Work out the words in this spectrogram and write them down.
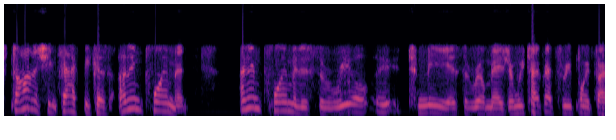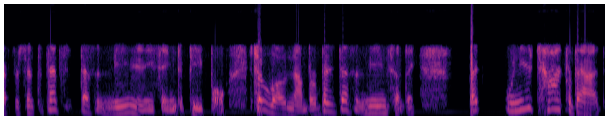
astonishing fact because unemployment unemployment is the real uh, to me is the real measure. And we talk about 3.5 percent, but that doesn't mean anything to people. It's a low number, but it doesn't mean something. But when you talk about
